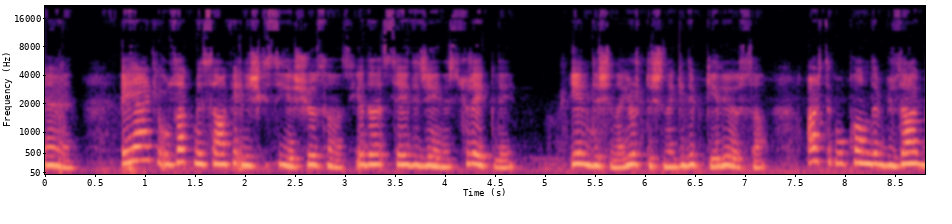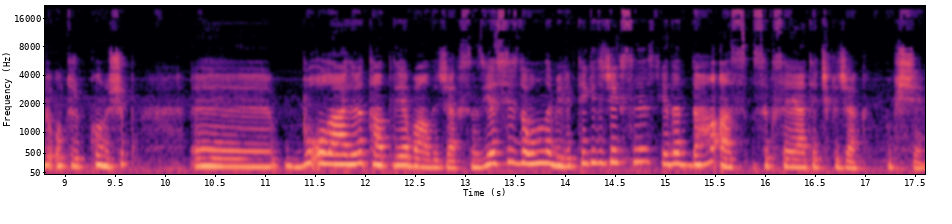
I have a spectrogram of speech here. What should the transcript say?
Evet. Eğer ki uzak mesafe ilişkisi yaşıyorsanız ya da sevdiceğiniz sürekli il dışına, yurt dışına gidip geliyorsa artık bu konuda güzel bir oturup konuşup e, bu olayları tatlıya bağlayacaksınız. Ya siz de onunla birlikte gideceksiniz ya da daha az sık seyahate çıkacak bu kişi.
